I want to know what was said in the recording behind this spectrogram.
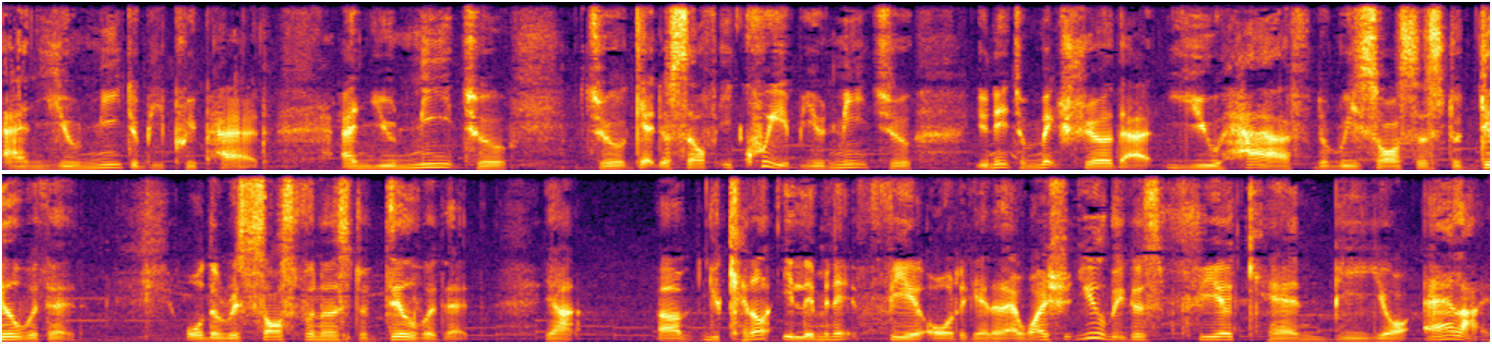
and you need to be prepared. And you need to to get yourself equipped. You need to you need to make sure that you have the resources to deal with it or the resourcefulness to deal with it. Yeah? Um, you cannot eliminate fear altogether. And why should you? Because fear can be your ally.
